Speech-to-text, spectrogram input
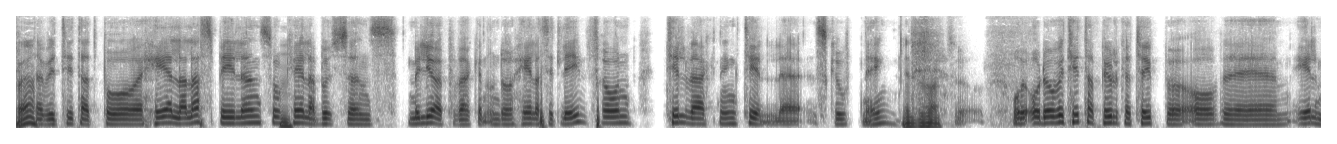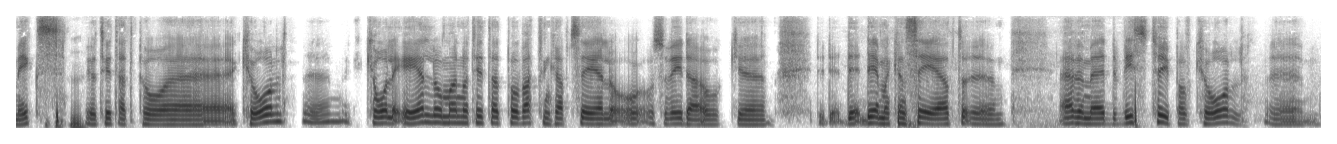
Ja. Där vi tittat på hela lastbilens och Mm. hela bussens miljöpåverkan under hela sitt liv från tillverkning till eh, skrotning. Interessant. Och, och då har vi tittat på olika typer av eh, elmix. Mm. Vi har tittat på eh, kol, eh, kolel och man har tittat på vattenkraftsel och, och så vidare. Och, eh, det, det, det man kan se är att även med viss typ av kol Ehm,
